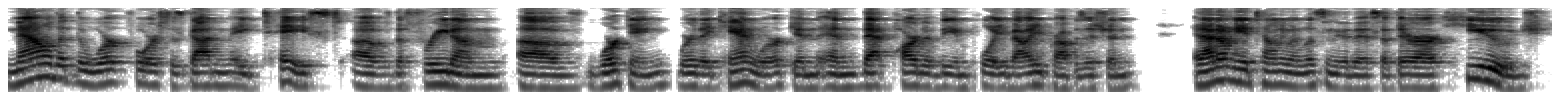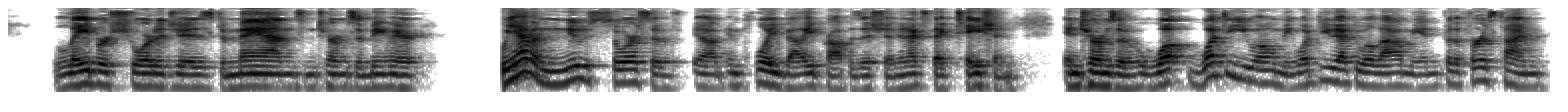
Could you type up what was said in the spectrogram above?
now that the workforce has gotten a taste of the freedom of working where they can work and, and that part of the employee value proposition, and I don't need to tell anyone listening to this that there are huge labor shortages, demands in terms of being here. We have a new source of uh, employee value proposition and expectation in terms of what what do you owe me? What do you have to allow me? And for the first time,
